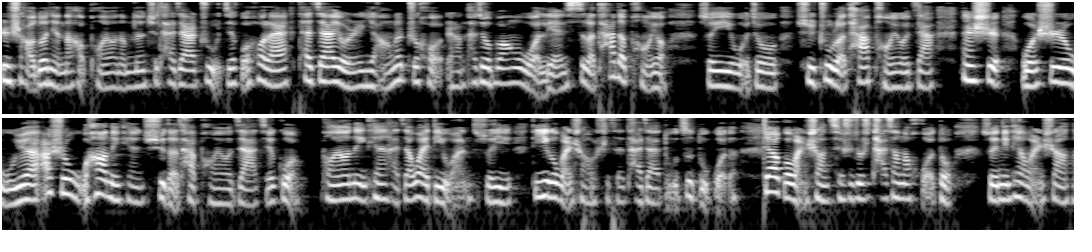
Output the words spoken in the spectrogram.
认识好多年的好朋友能不能去他家住，结果后来他家有人阳了之后，然后他就帮我联系了他的朋友，所以我就去住了他朋友家。但是我是五月二十五号那天去的他朋友家，结果。朋友那天还在外地玩，所以第一个晚上我是在他家独自度过的。第二个晚上其实就是他乡的活动，所以那天晚上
